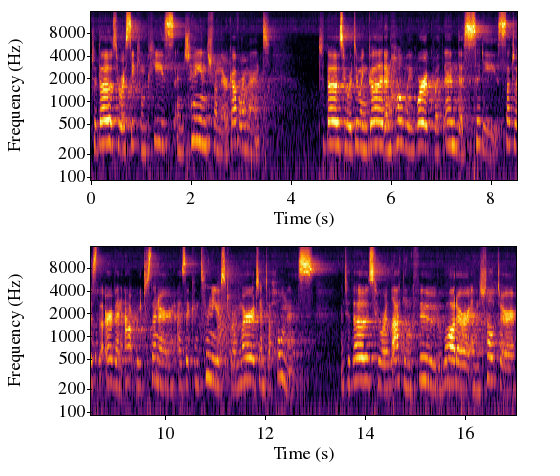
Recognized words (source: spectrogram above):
to those who are seeking peace and change from their government, to those who are doing good and holy work within this city, such as the Urban Outreach Center as it continues to emerge into wholeness, and to those who are lacking food, water, and shelter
